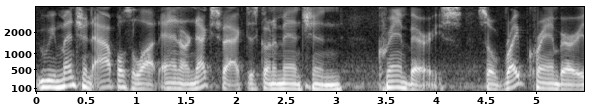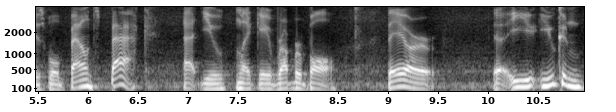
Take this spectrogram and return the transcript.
we mentioned apples a lot, and our next fact is going to mention cranberries. So ripe cranberries will bounce back at you like a rubber ball. They are uh, you you can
